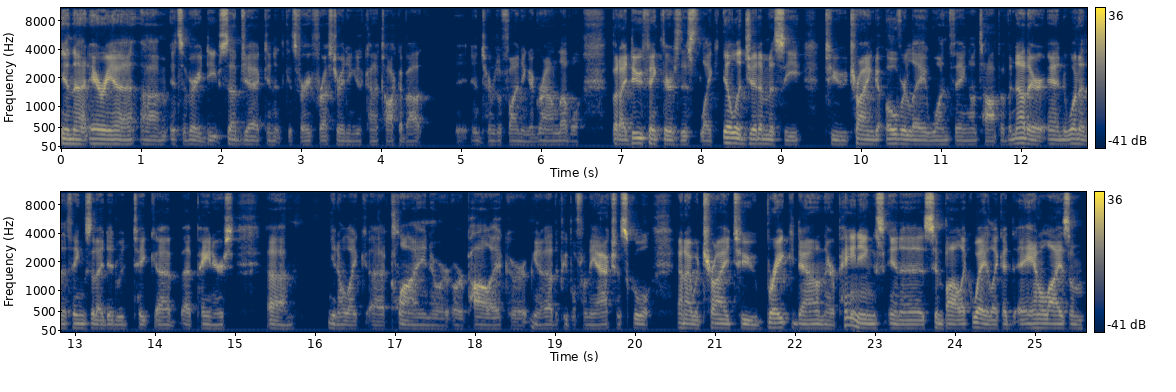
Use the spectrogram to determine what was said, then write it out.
in that area. Um, it's a very deep subject and it gets very frustrating to kind of talk about in terms of finding a ground level. But I do think there's this like illegitimacy to trying to overlay one thing on top of another. And one of the things that I did would take uh, uh, painters, um, you know, like uh, Kline or, or Pollock or, you know, other people from the action school. And I would try to break down their paintings in a symbolic way, like I'd analyze them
